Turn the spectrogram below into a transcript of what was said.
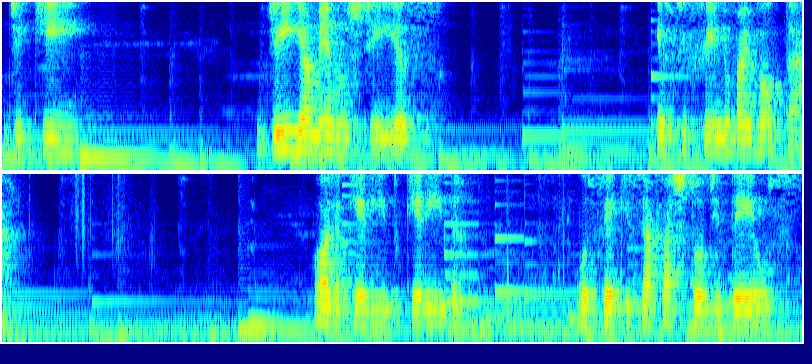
de que dia menos dias esse filho vai voltar. Olha, querido, querida, você que se afastou de Deus,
